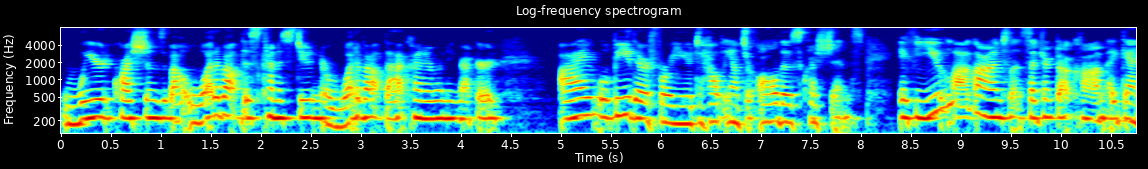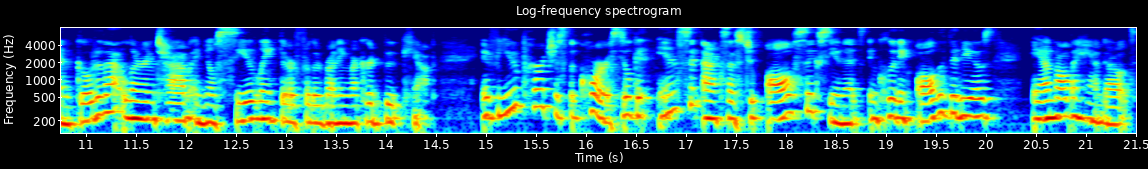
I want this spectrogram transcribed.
weird questions about what about this kind of student? or what about that kind of running record, I will be there for you to help answer all those questions. If you log on to litcentric.com, again, go to that Learn tab and you'll see a link there for the Running Record Bootcamp. If you purchase the course, you'll get instant access to all six units, including all the videos and all the handouts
